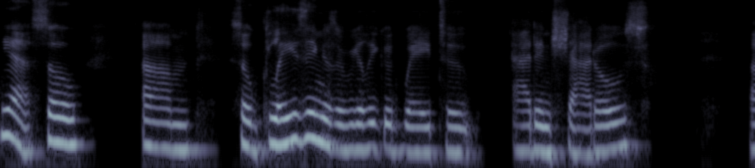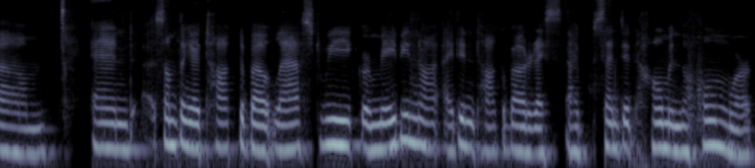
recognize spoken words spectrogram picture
Yeah, so, um, so glazing is a really good way to add in shadows. Um, and something I talked about last week, or maybe not, I didn't talk about it, I sent it home in the homework.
